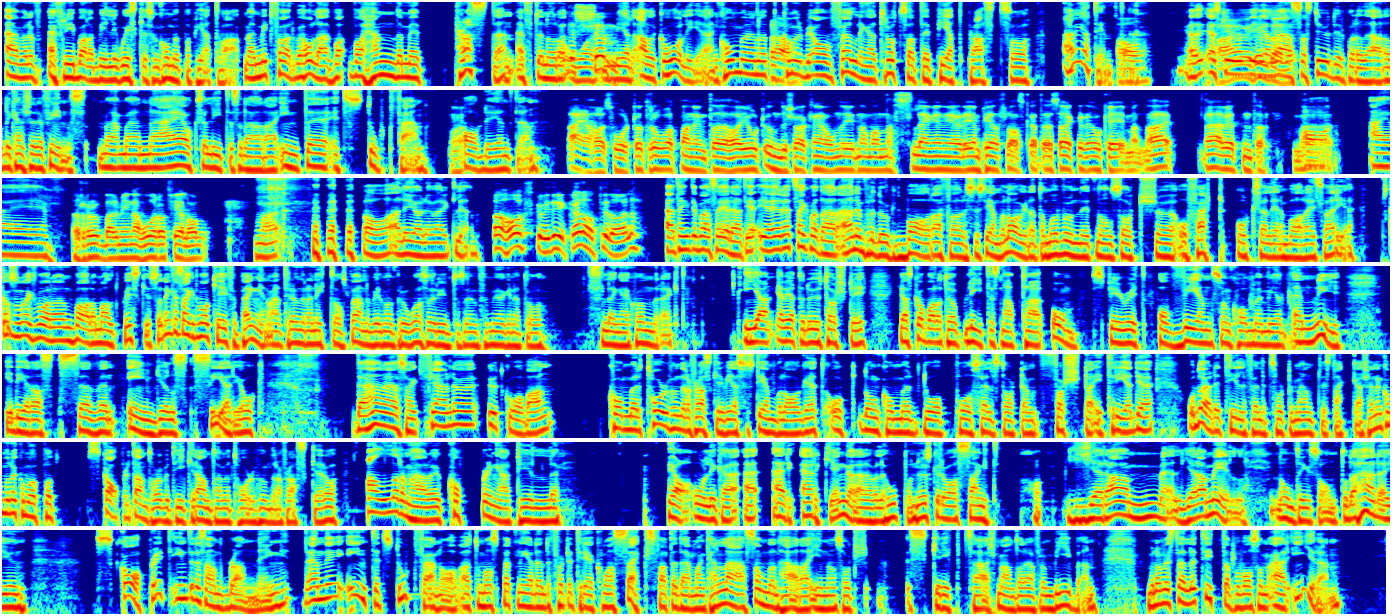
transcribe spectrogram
även efter det är bara billig whisky som kommer på pet, va? men mitt förbehåll är, vad, vad händer med plasten efter några år med så. alkohol i den? Kommer, den att, Ja. kommer det bli avfällningar trots att det är petplast? Så jag vet inte. Ja. Jag, jag skulle Ja, jag vilja läsa studier på det där och det kanske det finns. Men, men jag är också lite sådär, inte ett stort fan Nej. av det egentligen. Nej, jag har svårt att tro att man inte har gjort undersökningar om det innan man slänger ner det i en petflaska. Att det är säkert är okej, men nej, jag vet inte. Men, Ja. Nej, jag Rubbar mina hår åt fel håll. Nej. ja, det gör det verkligen. Jaha, ska vi dricka något idag eller? Jag tänkte bara säga det att jag, jag är rätt säker på att det här är en produkt bara för Systembolaget, att de har vunnit någon sorts eh, offert och säljer den bara i Sverige. Ska som sagt vara en bara maltwhisky, så den kan säkert vara okej för pengarna. Men 319 spänn, vill man prova så är det ju inte så en förmögenhet att slänga i sjön direkt. Ian, jag vet att du är törstig. Jag ska bara ta upp lite snabbt här om Spirit of Ven som kommer med en ny i deras Seven Angels-serie. Och det här är som sagt fjärde utgåvan kommer 1200 flaskor via Systembolaget och de kommer då på säljstarten första i tredje. Och då är det tillfälligt sortiment vi snackar. Sen kommer det komma upp på ett skapligt antal butiker, antar med 1200 flaskor. Och alla de här har ju kopplingar till ja, olika är- är- är det väl ihop. Och nu ska det vara Sankt Jeramel, Jeramil, någonting sånt. Och det här är ju en skapligt intressant blandning. Det enda jag är inte ett stort fan av att de har spett ner den till 43,6 för att det är där man kan läsa om den här i någon sorts skript här som jag antar är från Bibeln. Men om vi istället tittar på vad som är i den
